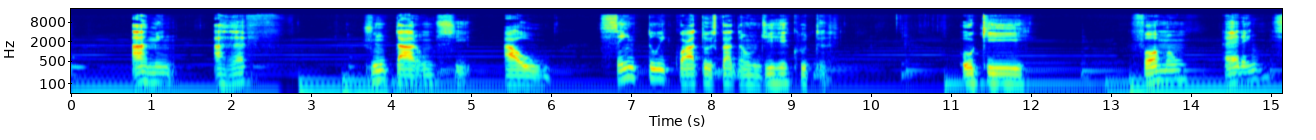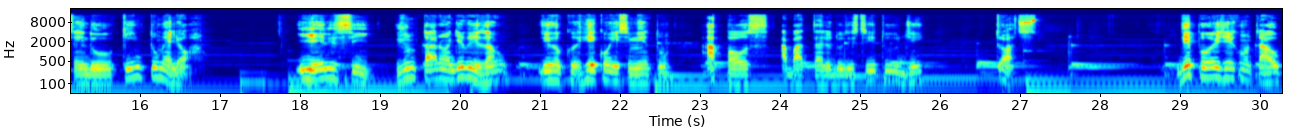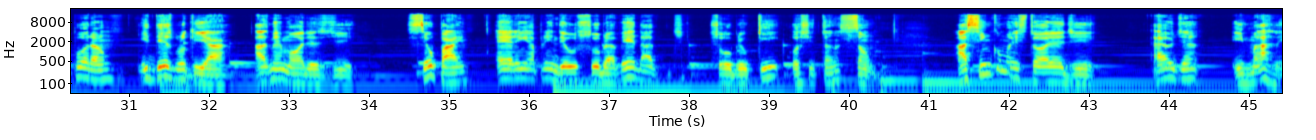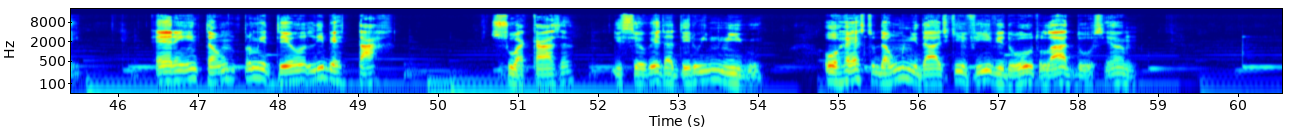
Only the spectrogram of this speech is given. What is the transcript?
Armin Aleph juntaram-se ao 104 Esquadrão de Recrutas, o que formam Eren sendo o quinto melhor. E eles se juntaram à divisão de reconhecimento após a Batalha do Distrito de Trots. Depois de encontrar o porão e desbloquear as memórias de seu pai, Eren aprendeu sobre a verdade sobre o que os titãs são, assim como a história de Eldia e Marley. Eren então prometeu libertar sua casa de seu verdadeiro inimigo. O resto da humanidade que vive do outro lado do oceano.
